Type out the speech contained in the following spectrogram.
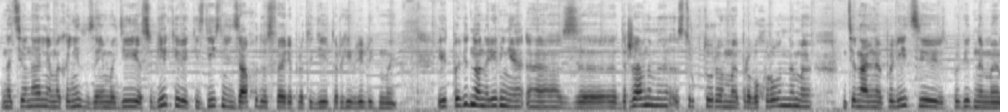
Національний механізм взаємодії суб'єктів, які здійснюють заходи у сфері протидії торгівлі людьми. І відповідно на рівні е, з державними структурами, правоохоронними, національною поліцією, відповідними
